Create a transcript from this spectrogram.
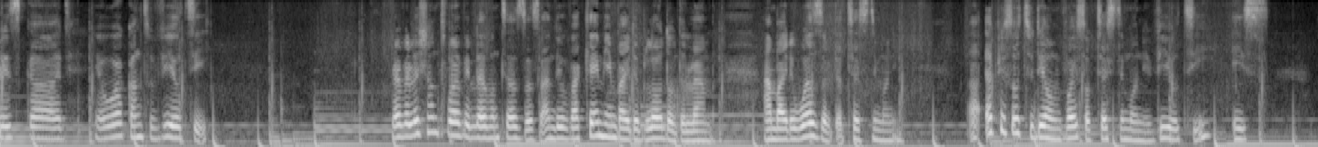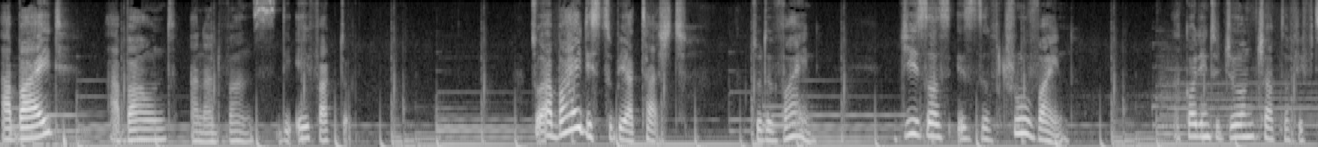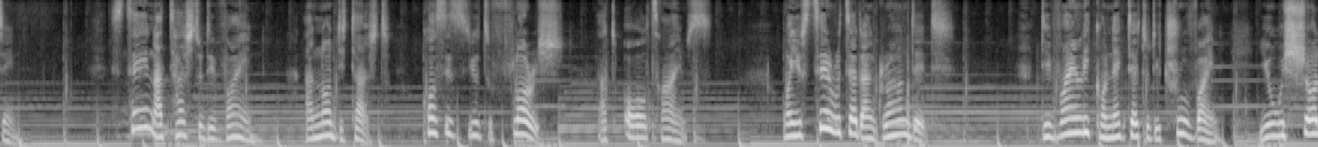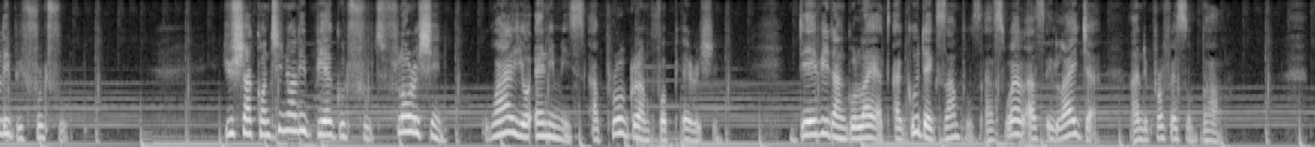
Praise God. You're welcome to VOT. Revelation 12 11 tells us, And they overcame him by the blood of the Lamb and by the words of their testimony. Our episode today on Voice of Testimony, VOT, is Abide, Abound, and Advance, the A factor. To abide is to be attached to the vine. Jesus is the true vine, according to John chapter 15. Staying attached to the vine and not detached causes you to flourish at all times. When you stay rooted and grounded, divinely connected to the true vine, you will surely be fruitful. You shall continually bear good fruit, flourishing, while your enemies are programmed for perishing. David and Goliath are good examples, as well as Elijah and the prophets of Baal.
